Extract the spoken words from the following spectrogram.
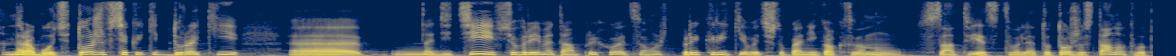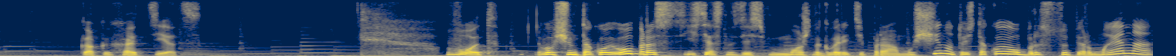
на работе тоже все какие-то дураки, э, на детей все время там приходится, может, прикрикивать, чтобы они как-то, ну, соответствовали, а то тоже станут вот как их отец. Вот. В общем, такой образ, естественно, здесь можно говорить и про мужчину, то есть такой образ супермена,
